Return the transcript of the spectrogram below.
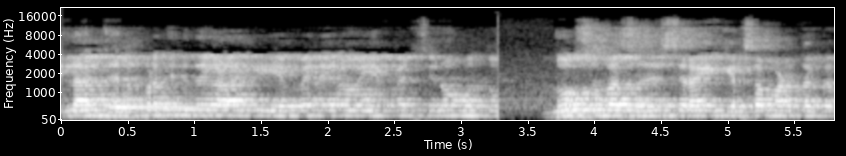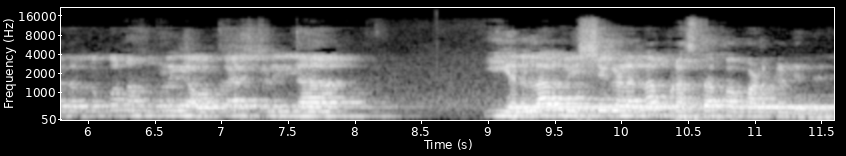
ಇಲ್ಲ, ಜನಪ್ರತಿನಿಧಿಗಳಾಗಿ ಎಂ ಎಲ್ ಎನೋ ಎಂ ಎಲ್ ಸಿನೋ ಮತ್ತು ಲೋಕಸಭಾ ಸದಸ್ಯರಾಗಿ ಕೆಲಸ ಮಾಡತಕ್ಕಂಥದ್ದಕ್ಕೂ ನಮ್ಮಗಳಿಗೆ ಅವಕಾಶಗಳಿಲ್ಲ. ಈ ಎಲ್ಲ ವಿಷಯಗಳನ್ನು ಪ್ರಸ್ತಾಪ ಮಾಡ್ಕೊಂಡಿದ್ದೇವೆ.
